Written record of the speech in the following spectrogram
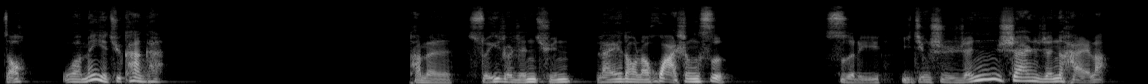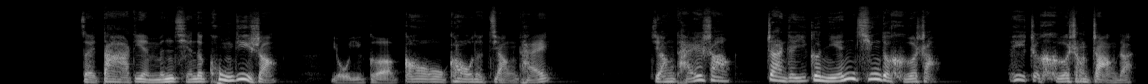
走，我们也去看看。”他们随着人群来到了化生寺，寺里已经是人山人海了。在大殿门前的空地上，有一个高高的讲台，讲台上站着一个年轻的和尚。哎，这和尚长得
